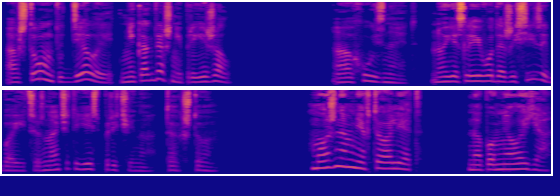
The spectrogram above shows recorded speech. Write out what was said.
«А что он тут делает? Никогда ж не приезжал». А хуй знает. Но если его даже Сизый боится, значит, есть причина. Так что... «Можно мне в туалет?» — напомнила я.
